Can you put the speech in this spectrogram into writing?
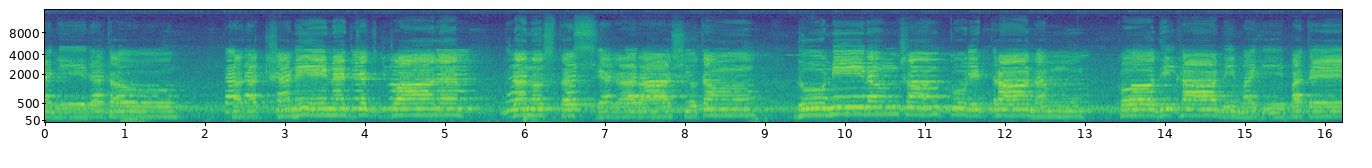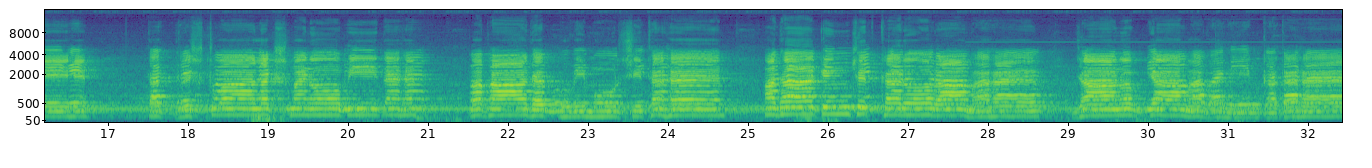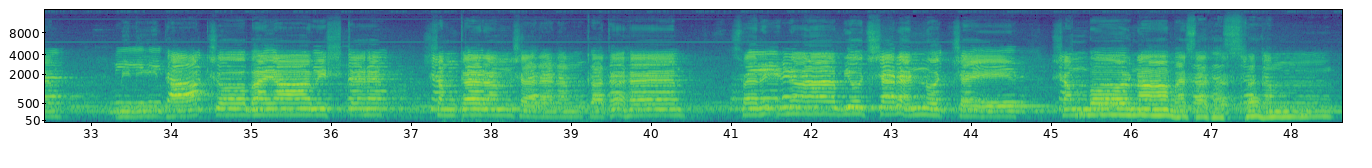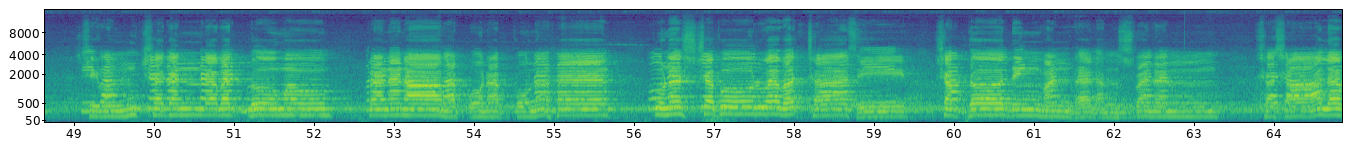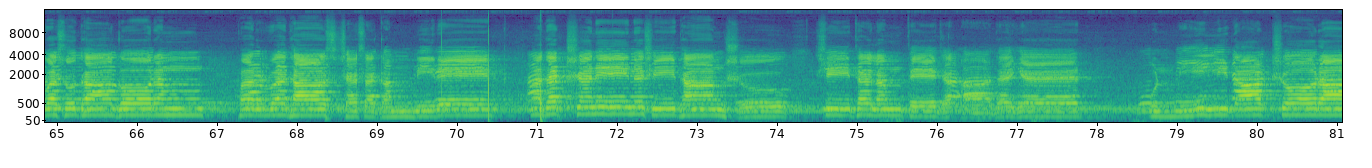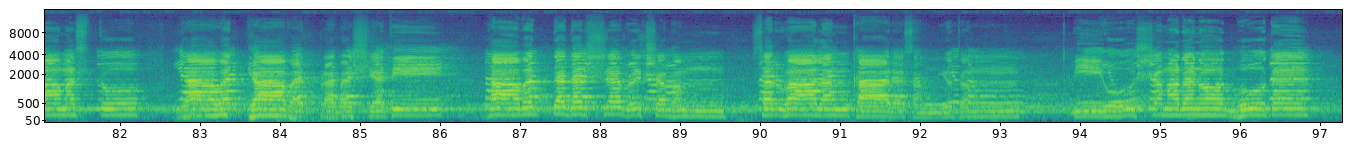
तदक्षणेन जज्ज्वाल धनुस्तस्य कराश्युतं दूर्नीरं शाङ्कुलिद्रानं कोऽधिकाभिमहीपतेः तद्दृष्ट्वा लक्ष्मणोऽपीतः पपादभुवि अथ किञ्चित् खरो रामः। जानुभ्यामवनीं गतः। मिलिताक्षोभयाविष्टः शङ्करं शरणं गतः। स्वरिणाभ्युच्छरन्नुच्चैर् शम्भोर्नाम सहस्रकम् शिवं क्षगण्डवद्भूमौ प्रणनाम पुनः पुनः। पुनश्च पूर्ववच्छासि। शब्दो दिङ्मण्डलं स्वनन्। शशालवसुधा घोरं। पर्वताश्च स गम्भीरे अदक्षणेन शीधांशु। शीतलं तेज आदयत्। उन्मीलिताक्षो रामस्तु। यावद्यावत् प्रपश्यति। तावद्ददर्श वृषभं सर्वालङ्कारसंयुतम्। पीयूषमदनोद्भूत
